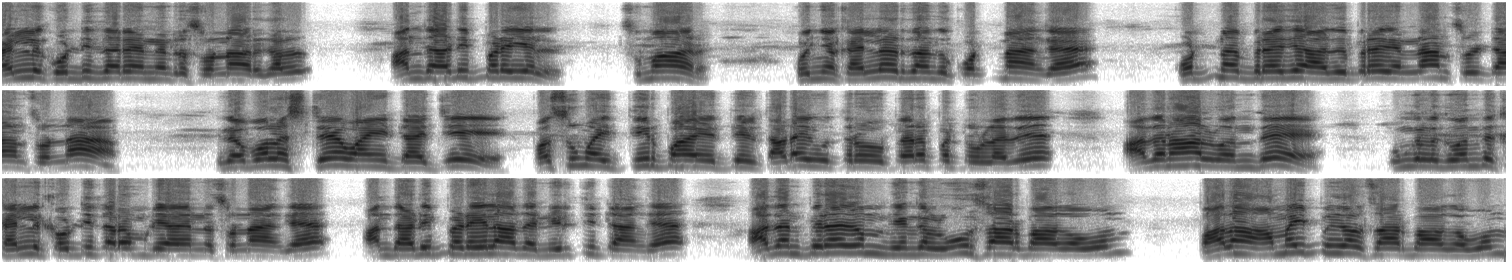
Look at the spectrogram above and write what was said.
கல் கொட்டி தரேன் என்று சொன்னார்கள். அந்த அடிப்படையில் சுமார் கொஞ்சம் கல்லு எடுத்தாந்து கொட்டினாங்க. கொட்டின பிறகு அது பிறகு என்னன்னு சொல்லிட்டாங்கன்னு சொன்னா இதை போல ஸ்டே வாங்கிட்டாச்சு. பசுமை தீர்ப்பாயத்தில் தடை உத்தரவு பெறப்பட்டுள்ளது. அதனால் வந்து உங்களுக்கு வந்து கல் கொட்டி தர முடியாதுன்னு சொன்னாங்க. அந்த அடிப்படையில் அதை நிறுத்திட்டாங்க. அதன் பிறகும் எங்கள் ஊர் சார்பாகவும் பல அமைப்புகள் சார்பாகவும்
